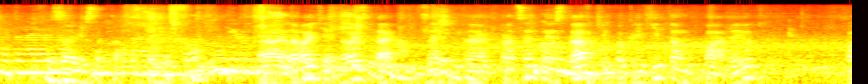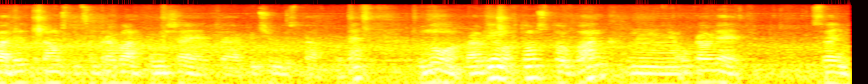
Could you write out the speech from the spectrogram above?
Ну, это, наверное, Зависит не там. правильно. А, давайте, давайте так. Значит, э, процентные ставки по кредитам падают. Падают, потому что Центробанк повышает э, ключевую ставку. Да? Но проблема в том, что банк управляет своими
